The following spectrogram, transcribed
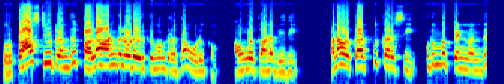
ஒரு ப்ராஸ்டியூட் வந்து பல ஆண்களோட இருக்கணும்ன்றது தான் ஒழுக்கம். அவங்களுக்கான விதி. ஆனா ஒரு கற்புக்கரசி குடும்ப பெண் வந்து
